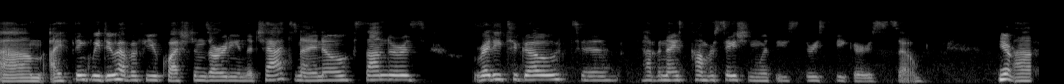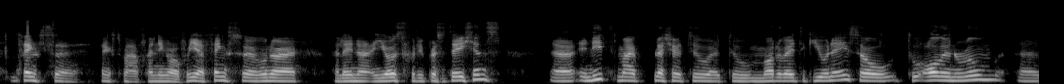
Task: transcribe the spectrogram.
um, I think we do have a few questions already in the chat, and I know Sander's ready to go to have a nice conversation with these three speakers. So, yeah, um, thanks, uh, thanks, Mark, for handing over. Yeah, thanks, uh, Runar, Helena, and Joost for the presentations. Uh, indeed, my pleasure to uh, to moderate the Q&A. So, to all in the room, uh,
